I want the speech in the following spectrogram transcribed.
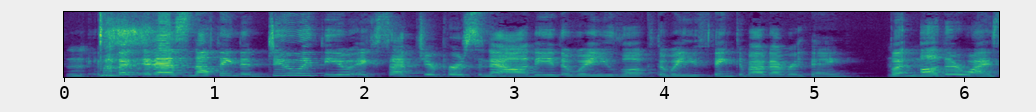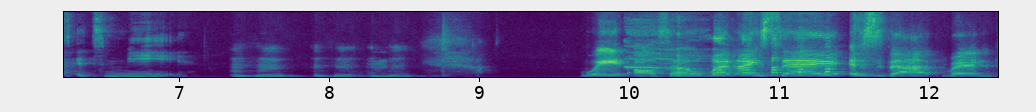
But it has nothing to do with you except your personality, the way you look, the way you think about everything. But Mhm. otherwise, it's me. hmm hmm hmm Wait, also, when I say is that when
